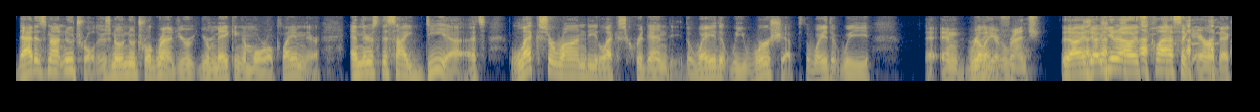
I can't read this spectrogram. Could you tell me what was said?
that is not neutral. There's no neutral ground. You're, you're making a moral claim there. And there's this idea, it's lex orandi, lex credendi, the way that we worship, the way that we, and really. you're French. I know, you know, it's classic Arabic.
